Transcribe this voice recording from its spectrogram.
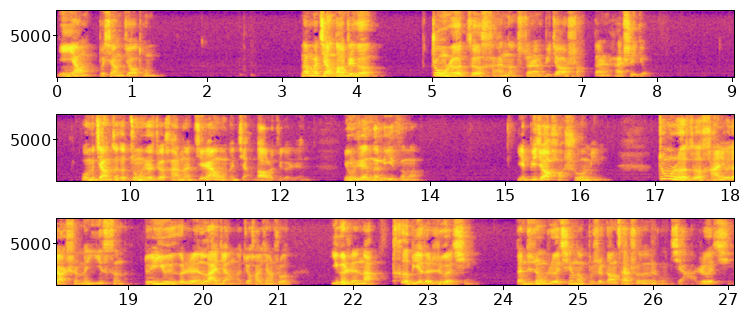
阴阳不相交通。那么讲到这个重热则寒呢，虽然比较少，但是还是有。我们讲这个重热则寒呢，既然我们讲到了这个人，用人的例子呢，也比较好说明。重热则寒有点什么意思呢？对于一个人来讲呢，就好像说一个人呐特别的热情，但这种热情呢，不是刚才说的那种假热情。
